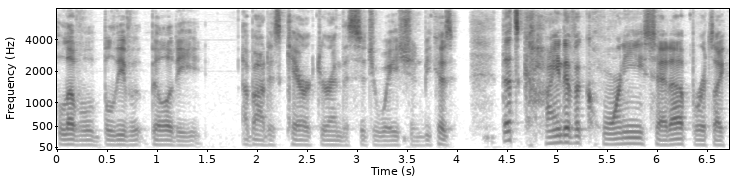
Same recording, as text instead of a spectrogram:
a level of believability about his character and the situation because that's kind of a corny setup where it's like,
